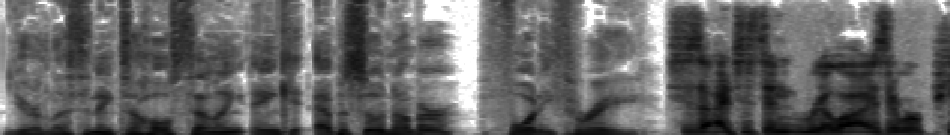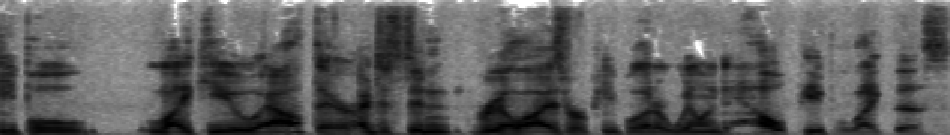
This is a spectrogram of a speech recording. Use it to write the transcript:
You're listening to Wholesaling Inc., episode number 43. She said, I just didn't realize there were people like you out there. I just didn't realize there were people that are willing to help people like this.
